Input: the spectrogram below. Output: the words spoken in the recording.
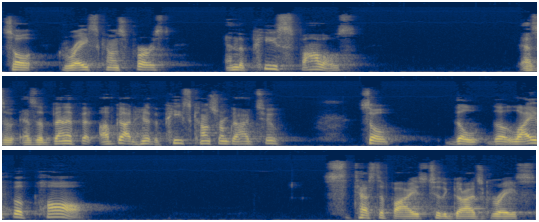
So grace comes first, and the peace follows as a, as a benefit of God. And here, the peace comes from God too. So, the, the life of Paul testifies to the God's grace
